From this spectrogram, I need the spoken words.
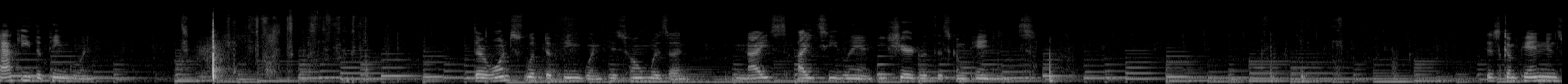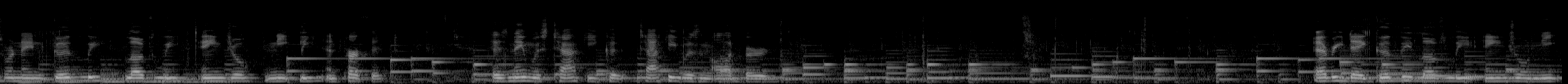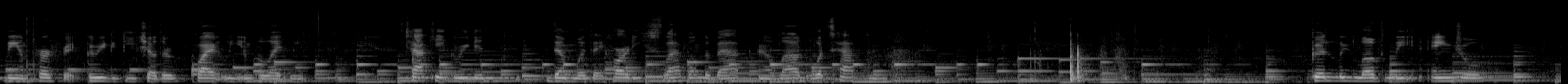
Tacky the Penguin. There once lived a penguin. His home was a nice, icy land he shared with his companions. His companions were named Goodly, Lovely, Angel, Neatly, and Perfect. His name was Tacky Tacky was an odd bird. Every day, Goodly, Lovely, Angel, Neatly, and Perfect greeted each other quietly and politely. Tacky greeted them with a hearty slap on the back and a loud, What's happening? Goodly, Lovely, Angel,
